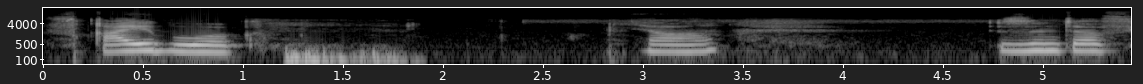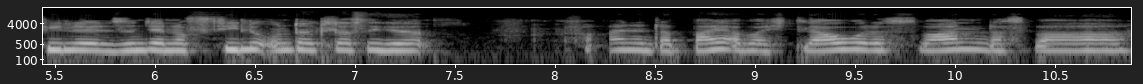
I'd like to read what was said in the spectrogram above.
Freiburg. Ja, sind da viele, sind ja noch viele unterklassige Vereine dabei, aber ich glaube, das waren, das war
